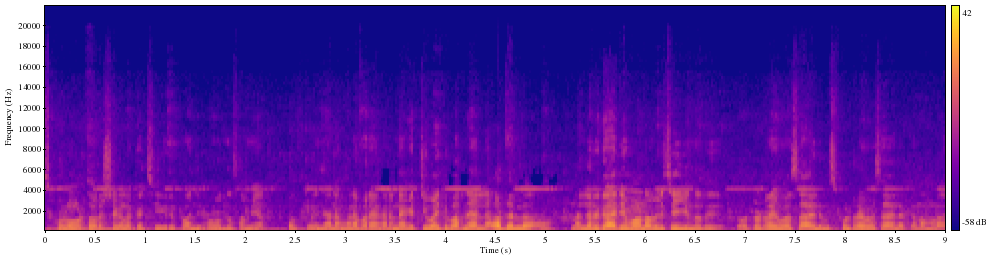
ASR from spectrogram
സ്കൂൾ ഓട്ടോറിക്ഷകളൊക്കെ ചീറിപ്പാഞ്ഞ് പോകുന്ന സമയമാണ് ഓക്കെ. ഞാൻ അങ്ങനെ പറയാൻ കാരണം നെഗറ്റീവായിട്ട് പറഞ്ഞതല്ല. അതല്ല നല്ലൊരു കാര്യമാണ് അവർ ചെയ്യുന്നത്. ഓട്ടോ ഡ്രൈവേഴ്സ് ആയാലും സ്കൂൾ ഡ്രൈവേഴ്സ് ആയാലും ഒക്കെ നമ്മളെ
